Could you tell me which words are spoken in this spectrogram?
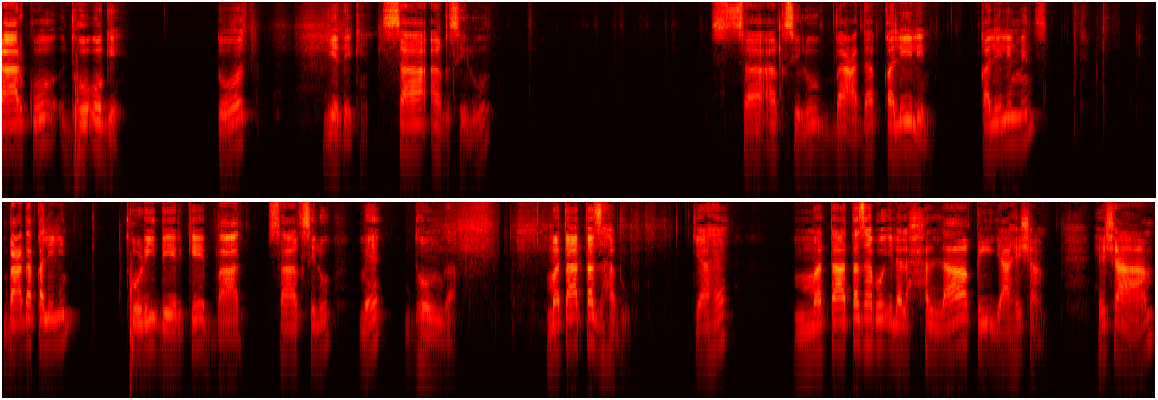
कार को धोओगे तो ये देखें सा अगसिलु सा अगसिलु बाद कलीलिन। कलीलिन मीन्स बाद कलीलिन, थोड़ी देर के बाद साग सिलो मैं धोऊँगा। मता तजहबू, क्या है? मता तजहबू इलल हल्लाकी या हिशाम। हिशाम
